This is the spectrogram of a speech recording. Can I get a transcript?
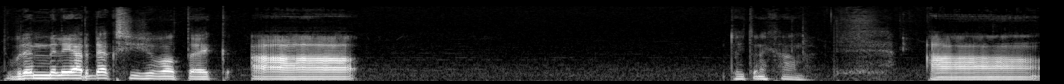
To bude miliarda křižovatek a... Tady to necháme. A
